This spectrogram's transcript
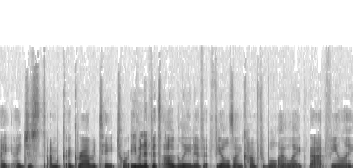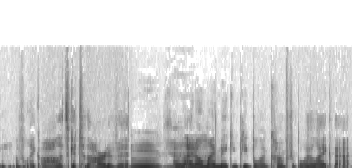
I, I just I'm I gravitate toward even if it's ugly and if it feels uncomfortable. I like that feeling of like, oh, let's get to the heart of it. Ooh, I, I don't mind making people uncomfortable. I like that.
